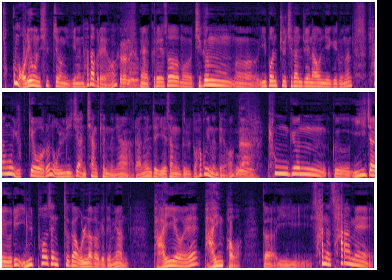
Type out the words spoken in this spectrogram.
조금 어려운 실정이기는 하다 그래요. 그러네요. 네, 그래서 뭐 지금 어 이번 주 지난 주에 나온 얘기로는 향후 6개월은 올리지 않지 않겠느냐라는 이제 예상들도 하고 있는데요. 네. 평균 그 이자율이 1%가 올라가게 되면 바이어의 바인 파워 그러니까 이 사는 사람의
